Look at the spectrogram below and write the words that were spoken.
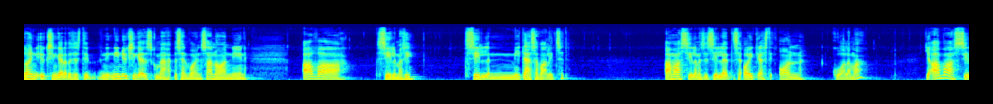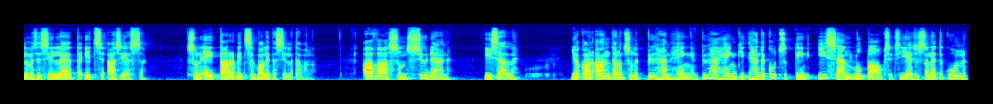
Noin yksinkertaisesti, niin yksinkertaisesti kuin mä sen voin sanoa, niin avaa silmäsi sille, mitä sä valitset. Avaa silmäsi sille, että se oikeasti on kuolema – ja avaa silmäsi sille, että itse asiassa sun ei tarvitse valita sillä tavalla. Avaa sun sydän isälle, joka on antanut sulle pyhän hengen. Pyhä henki, häntä kutsuttiin isän lupaukseksi. Jeesus sanoi, että kun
